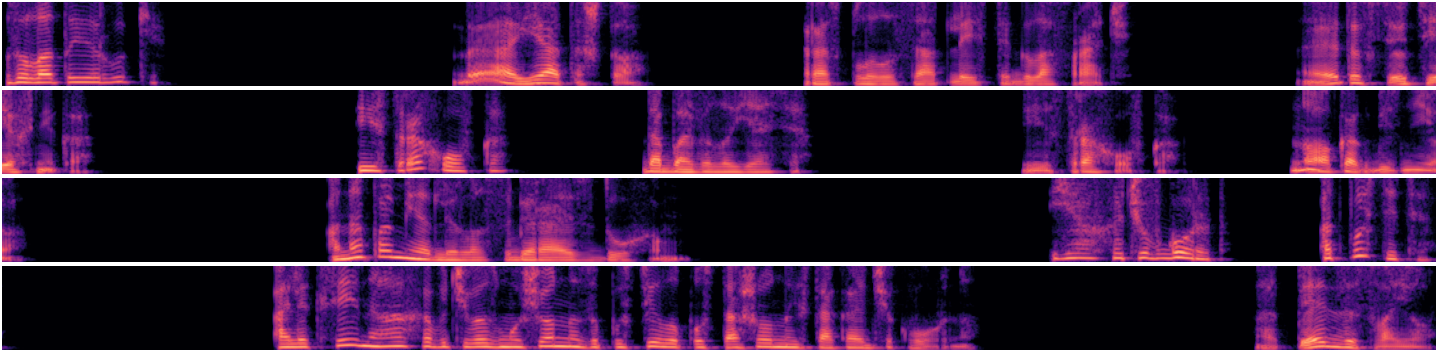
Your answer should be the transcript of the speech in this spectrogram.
Золотые руки? Да, я-то что? Расплылся от лести главврач. Это все техника. И страховка, добавила Яся. И страховка. Ну а как без нее? Она помедлила, собираясь с духом. «Я хочу в город. Отпустите?» Алексей Наахович возмущенно запустил опустошенный стаканчик в урну. «Опять за свое?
